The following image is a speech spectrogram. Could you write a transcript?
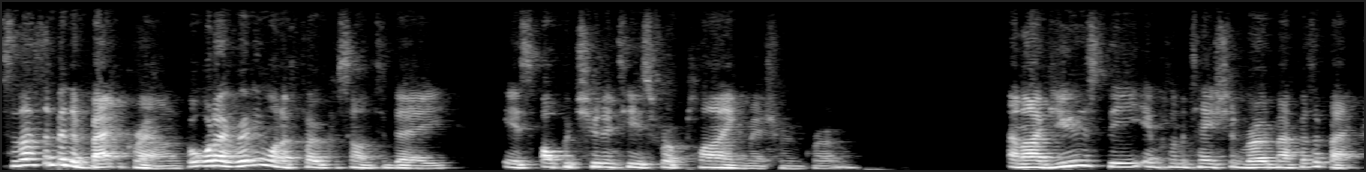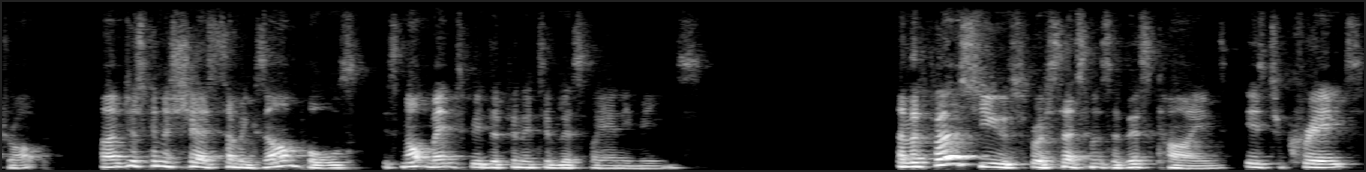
So that's a bit of background, but what I really want to focus on today is opportunities for applying Measure and Grow. And I've used the implementation roadmap as a backdrop. I'm just going to share some examples. It's not meant to be a definitive list by any means. And the first use for assessments of this kind is to create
